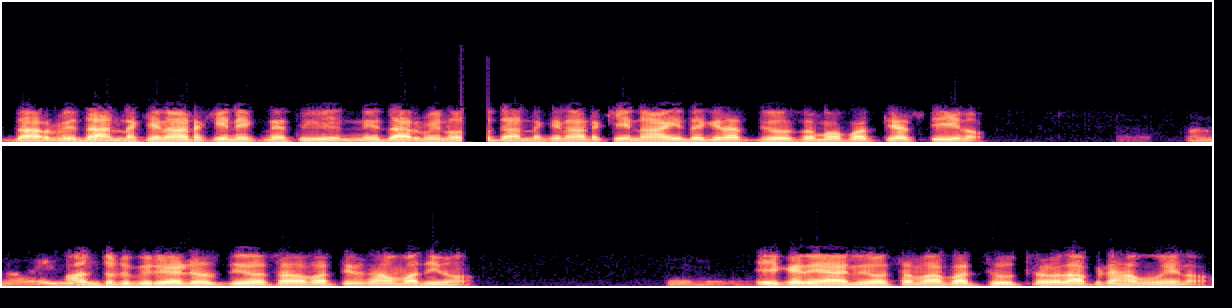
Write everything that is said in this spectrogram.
ධර්මයේ දන්න කෙනාට කෙනෙක් නැති වෙන්නේ. ධර්මයේ නොදන්න කෙනාට කෙනා ඉඳගෙනත් නිරෝධ සමාපත්තියක් තියෙනවා. අන්තර පිරියඩොත් නිරෝධ සමාපත්තියට සම්බන්ධිනවා. ඒක නිරෝධ සමාපatti සූත්‍රවල අපිට හමු වෙනවා.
